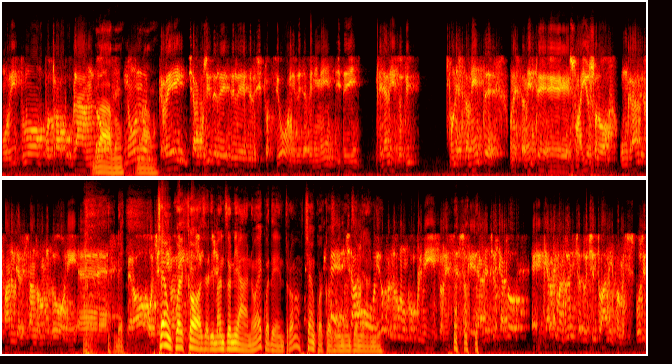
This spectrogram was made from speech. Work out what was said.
un ritmo un po' troppo blando, Bravo, non bravo. crei diciamo così delle, delle- delle situazioni, degli avvenimenti, dei- degli aneddoti, onestamente, onestamente eh, insomma io sono un grande fan di Alessandro Manzoni, eh, Beh, però C'è un qualcosa di manzoniano, eh, qua dentro? C'è un qualcosa di eh, diciamo, manzoniano? io lo prendo come un complimento, nel senso che abbia cercato, è chiaro che Manzoni ha 200 anni, i Promessi Sposi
